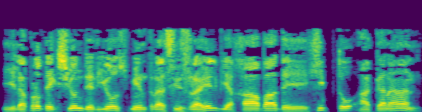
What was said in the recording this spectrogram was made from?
y la protección de Dios mientras Israel viajaba de Egipto a Canaán.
